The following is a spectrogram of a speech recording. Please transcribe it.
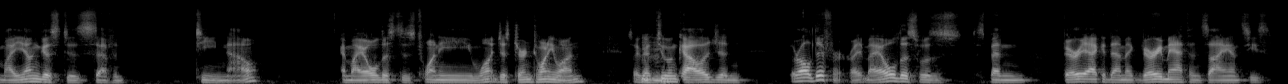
My youngest is seventeen now, and my oldest is twenty one, just turned twenty one. So I've got mm-hmm. two in college, and they're all different, right? My oldest was has been very academic, very math and science. He's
